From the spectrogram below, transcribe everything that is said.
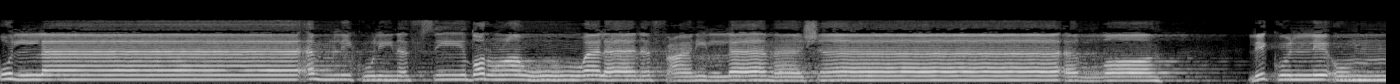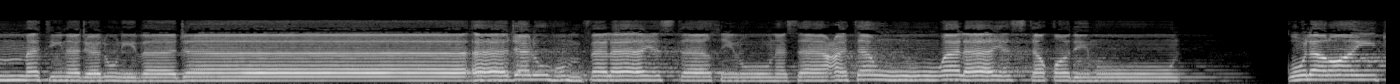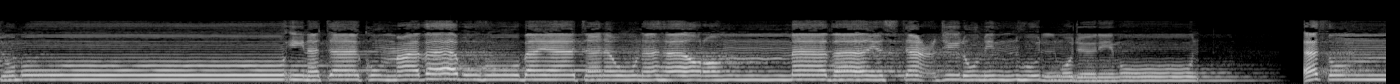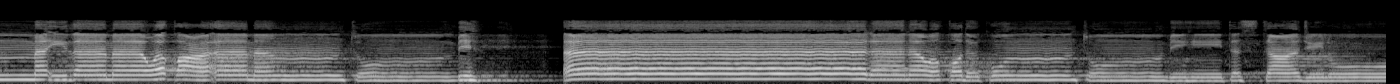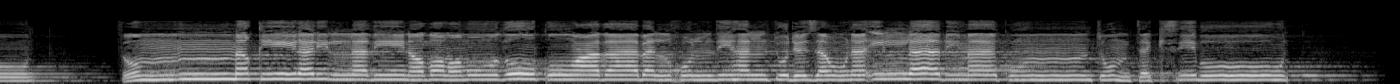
قل لا املك لنفسي ضرا ولا نفعا الا ما شاء الله لكل امه نجل اذا جاء اجلهم فلا يستاخرون ساعه ولا يستقدمون قل رايتم إن أتاكم عذابه بياتا أو نهارا ماذا يستعجل منه المجرمون؟ أثم إذا ما وقع آمنتم به؟ آلان وقد كنتم به تستعجلون؟ ثم قيل للذين ظلموا ذوقوا عذاب الخلد هل تجزون إلا بما كنتم تكسبون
